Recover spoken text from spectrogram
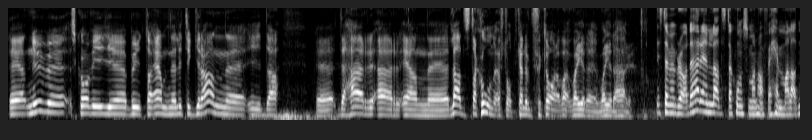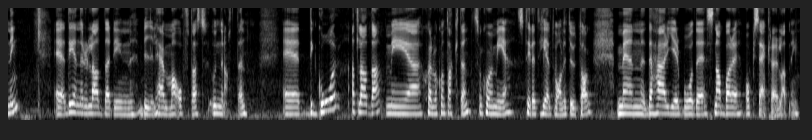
Eh, nu eh, ska vi eh, byta ämne lite grann, Ida. Eh, det här är en eh, laddstation har jag förstått. Kan du förklara, vad, vad, är det, vad är det här? Det stämmer bra. Det här är en laddstation som man har för hemmaladdning. Eh, det är när du laddar din bil hemma, oftast under natten. Det går att ladda med själva kontakten som kommer med till ett helt vanligt uttag. Men det här ger både snabbare och säkrare laddning.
